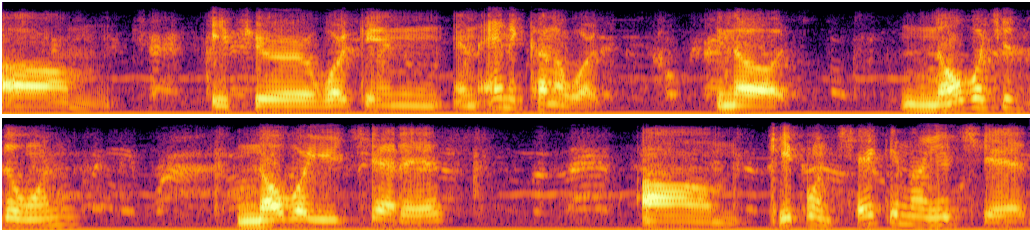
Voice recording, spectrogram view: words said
Um, if you're working in any kind of work, you know, know what you're doing. Know where your shit is. Um, keep on checking on your shit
